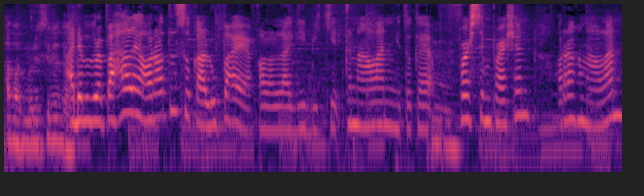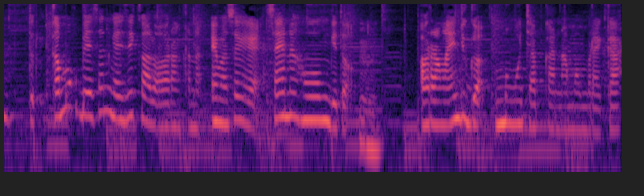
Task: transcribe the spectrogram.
Apa menurut lu? ada beberapa hal yang orang tuh suka lupa ya kalau lagi bikin kenalan gitu kayak Hmm. first impression orang kenalan kamu kebiasaan gak sih kalau orang kenal eh maksudnya kayak saya Nahum gitu Hmm. orang lain juga mengucapkan nama mereka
